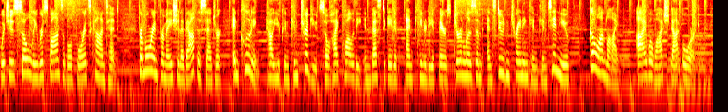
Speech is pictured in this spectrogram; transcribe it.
which is solely responsible for its content. For more information about the center, including how you can contribute so high quality investigative and community affairs journalism and student training can continue, go online, iowawatch.org.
